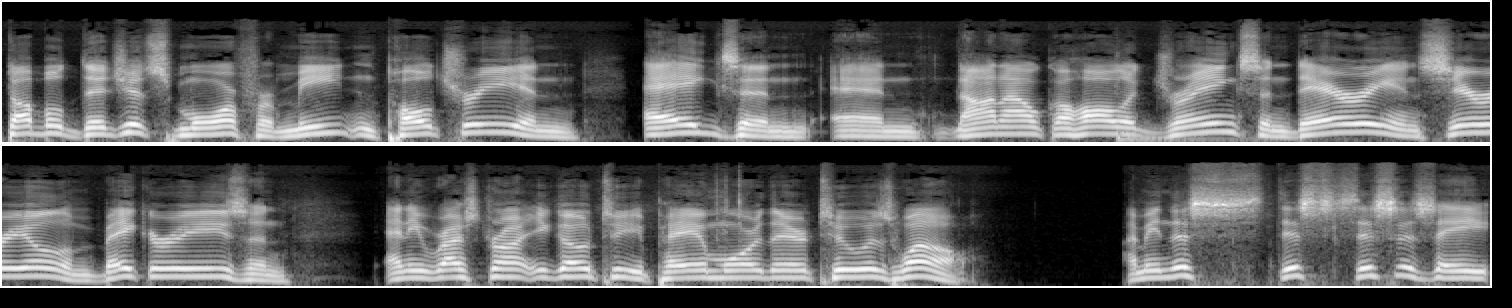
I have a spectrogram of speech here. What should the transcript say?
double digits more for meat and poultry and eggs and, and non alcoholic drinks and dairy and cereal and bakeries and any restaurant you go to, you pay more there too as well. I mean, this this this is a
